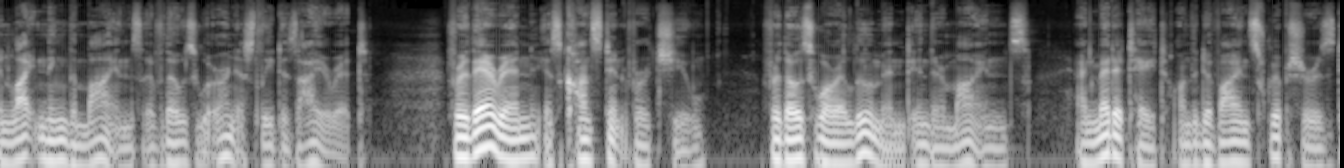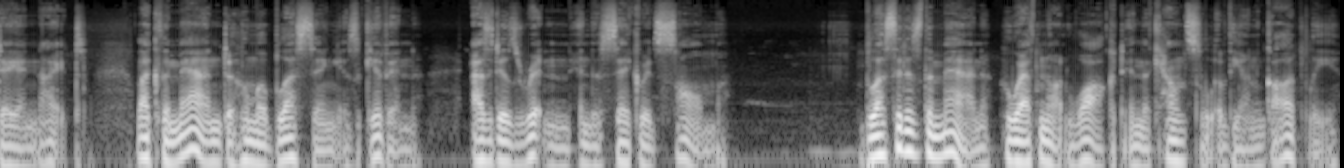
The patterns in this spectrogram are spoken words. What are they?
enlightening the minds of those who earnestly desire it. For therein is constant virtue, for those who are illumined in their minds, and meditate on the divine scriptures day and night, like the man to whom a blessing is given, as it is written in the sacred psalm. Blessed is the man who hath not walked in the counsel of the ungodly,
